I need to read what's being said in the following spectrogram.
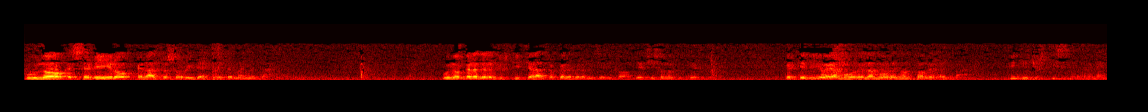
Uno è severo e l'altro sorridente, avete mai? Uno quello della giustizia e l'altro quello della misericordia, ci sono tutti e due. Perché Dio è amore, l'amore non tollera il male. Quindi è giustissimo, tremendo.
